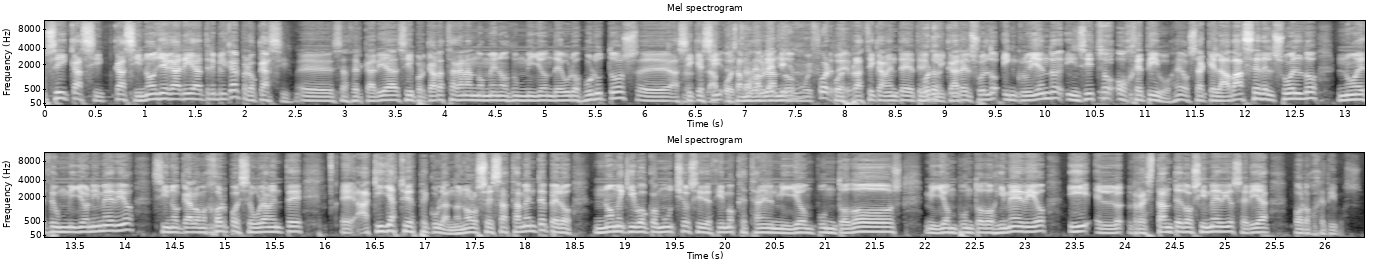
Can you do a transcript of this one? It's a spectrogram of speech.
Sí, casi, casi. No llegaría a triplicar, pero casi. Eh, se acercaría, sí, porque ahora está ganando menos de un millón de euros brutos, eh, así que La sí, estamos hablando es muy fuerte, pues ¿eh? prácticamente de triplicar el sueldo, incluyendo, insisto, objetivos. ¿eh? O sea que la base del sueldo no es de un millón y medio, sino que a lo mejor, pues seguramente, eh, aquí ya estoy especulando, no lo sé exactamente, pero no me equivoco mucho si decimos que está en el millón punto dos, millón punto dos y medio, y el restante dos y medio sería por objetivos.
